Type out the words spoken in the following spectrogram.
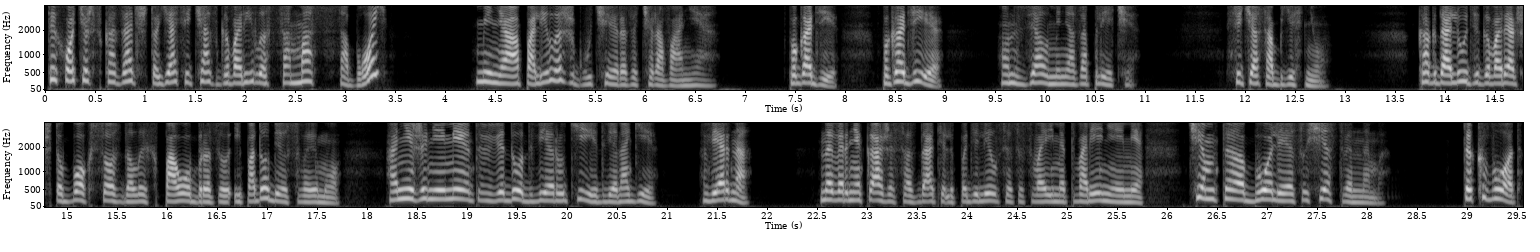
«Ты хочешь сказать, что я сейчас говорила сама с собой?» Меня опалило жгучее разочарование. «Погоди, погоди!» Он взял меня за плечи. Сейчас объясню. Когда люди говорят, что Бог создал их по образу и подобию своему, они же не имеют в виду две руки и две ноги. Верно? Наверняка же Создатель поделился со своими творениями чем-то более существенным. Так вот,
